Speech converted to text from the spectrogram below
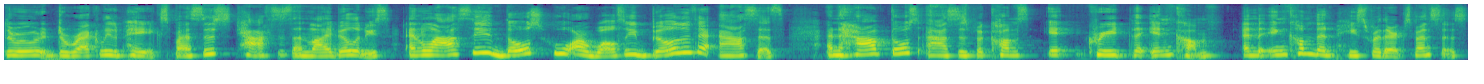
through directly to pay expenses, taxes, and liabilities. And lastly, those who are wealthy build their assets and have those assets becomes it, create the income. And the income then pays for their expenses.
